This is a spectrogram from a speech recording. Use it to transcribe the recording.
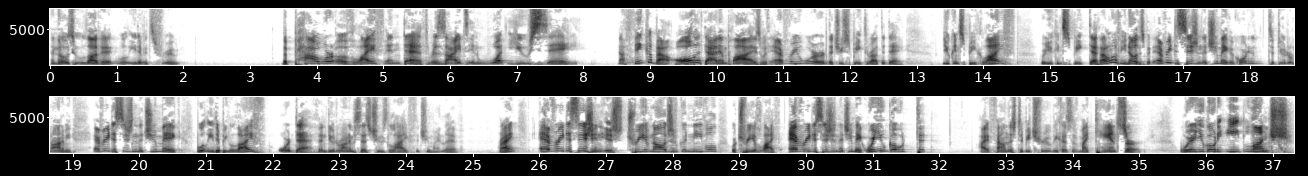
and those who love it will eat of its fruit." The power of life and death resides in what you say. Now, think about all that that implies with every word that you speak throughout the day. You can speak life or you can speak death. I don't know if you know this, but every decision that you make, according to Deuteronomy, every decision that you make will either be life or death. And Deuteronomy says, choose life that you might live. Right? Every decision is tree of knowledge of good and evil or tree of life. Every decision that you make, where you go to, I found this to be true because of my cancer. Where you go to eat lunch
